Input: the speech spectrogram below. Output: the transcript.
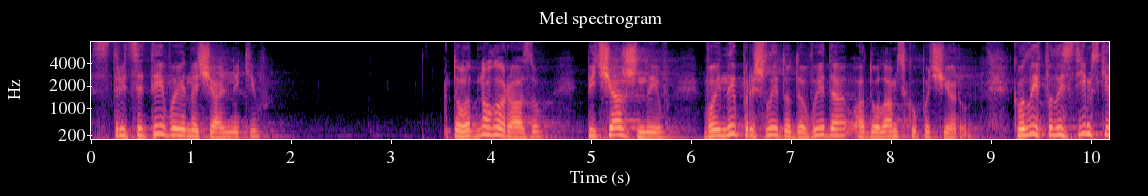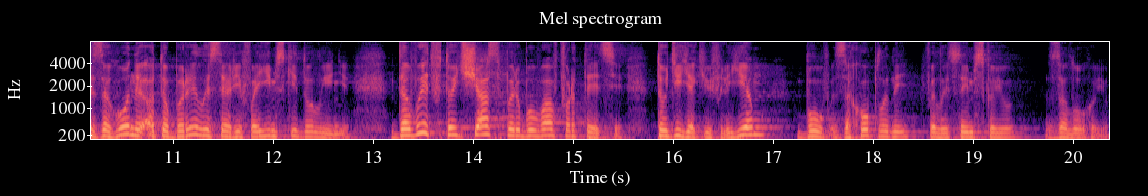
з 30 воєначальників, то одного разу під час жнив війни прийшли до Давида в Адуламську печеру, коли филистимські загони отоборилися в Ріфаїмській долині. Давид в той час перебував в фортеці, тоді як Віфлієм був захоплений филистимською залогою.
